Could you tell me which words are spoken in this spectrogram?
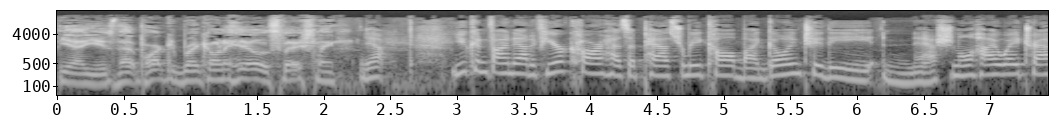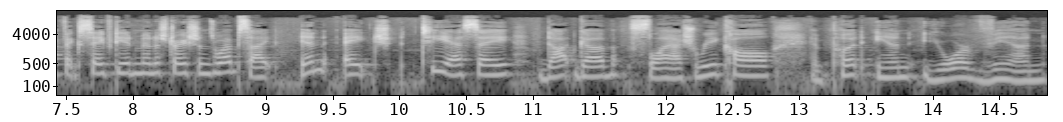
Yeah, use that parking brake on a hill, especially. Yep. You can find out if your car has a past recall by going to the National Highway Traffic Safety Administration's website, nhtsa.gov slash recall, and put in your VIN,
